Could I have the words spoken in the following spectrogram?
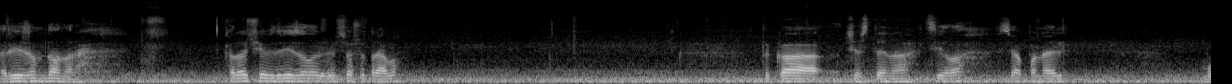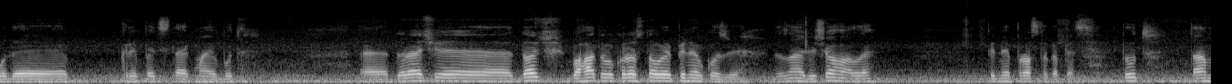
ріжемо донора. Коротше, відрізали вже все, що треба. Така частина ціла, вся панель буде кріпитися так, як має бути. Е, До речі, Dodge багато використовує піни в кузові. Не знаю для чого, але піни просто капець. Тут, там,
